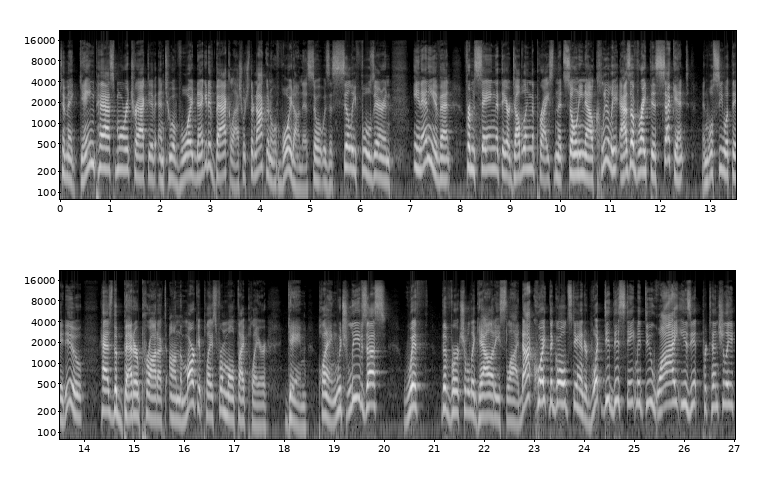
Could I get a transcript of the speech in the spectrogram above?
To make Game Pass more attractive and to avoid negative backlash, which they're not going to avoid on this. So it was a silly fool's errand in any event from saying that they are doubling the price and that Sony now clearly, as of right this second, and we'll see what they do, has the better product on the marketplace for multiplayer game playing, which leaves us with the virtual legality slide. Not quite the gold standard. What did this statement do? Why is it potentially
